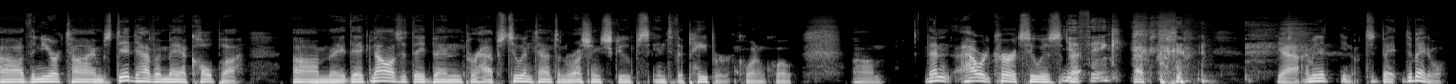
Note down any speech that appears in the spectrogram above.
uh, the New York Times did have a mea culpa. Um, they, they acknowledged that they'd been perhaps too intent on rushing scoops into the paper, quote unquote. Um, then Howard Kurtz, who was You think? yeah, I mean, it, you know, it's deba- debatable.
